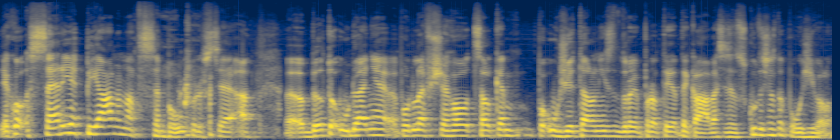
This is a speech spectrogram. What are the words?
jako série pian nad sebou prostě a e, byl to údajně podle všeho celkem použitelný zdroj pro ty, ty klávesy. Skutečně to používalo.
